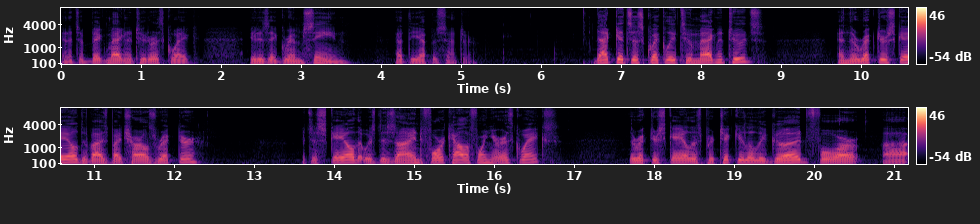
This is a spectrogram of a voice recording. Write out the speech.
and it's a big magnitude earthquake, it is a grim scene at the epicenter. That gets us quickly to magnitudes and the Richter scale devised by Charles Richter. It's a scale that was designed for California earthquakes. The Richter scale is particularly good for uh,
